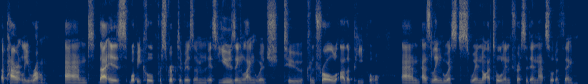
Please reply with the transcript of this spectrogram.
apparently wrong. And that is what we call prescriptivism. It's using language to control other people. And as linguists, we're not at all interested in that sort of thing.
